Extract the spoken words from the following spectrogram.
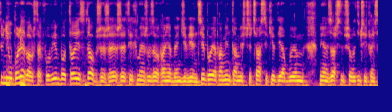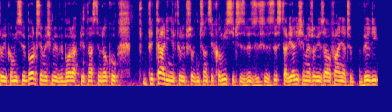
tu nie ubolewał, że tak powiem, bo to jest dobrze, że, że tych mężów zaufania będzie więcej, bo ja pamiętam jeszcze czasy, kiedy ja byłem, miałem zaszczyt przewodniczyć Państwowej Komisji Wyborczej. Myśmy w wyborach w 15 roku pytali niektórych przewodniczących komisji, czy stawiali się mężowie zaufania, czy byli.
